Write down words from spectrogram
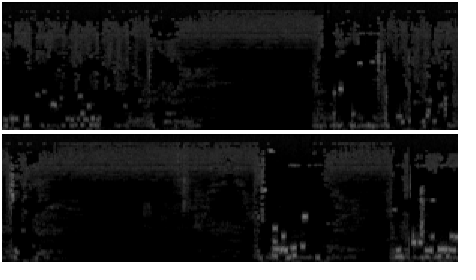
that you follow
